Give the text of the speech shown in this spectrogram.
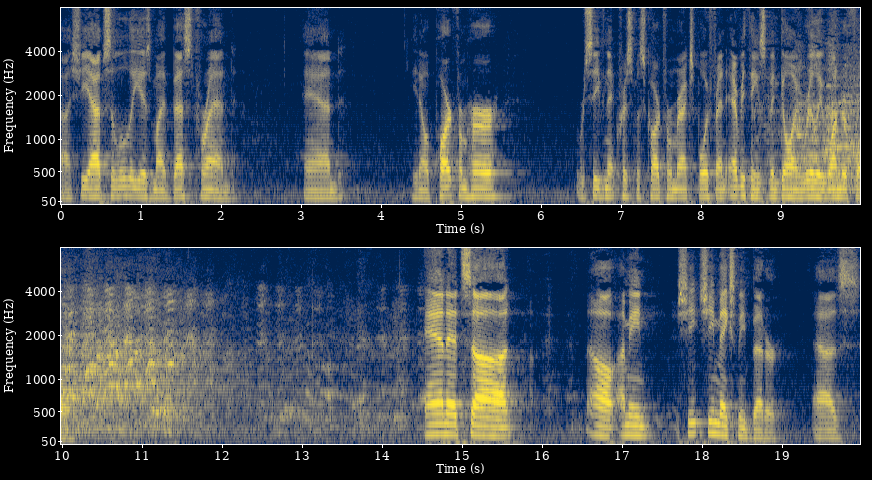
uh, she absolutely is my best friend. And, you know, apart from her receiving that Christmas card from her ex boyfriend, everything's been going really wonderful. and it's, uh, oh, I mean, she, she makes me better as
